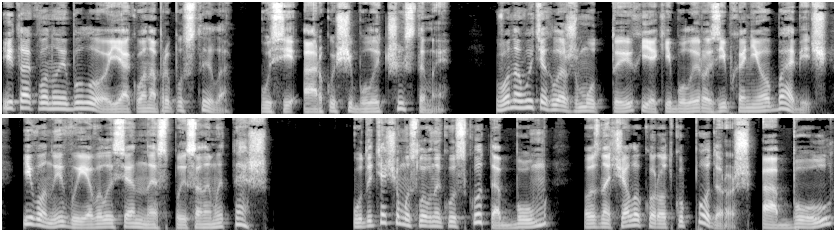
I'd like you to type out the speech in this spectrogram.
І так воно і було, як вона припустила. Усі аркуші були чистими. Вона витягла жмут тих, які були розіпхані обабіч, і вони виявилися несписаними теж. У дитячому словнику Скотта бум означало коротку подорож, а бул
